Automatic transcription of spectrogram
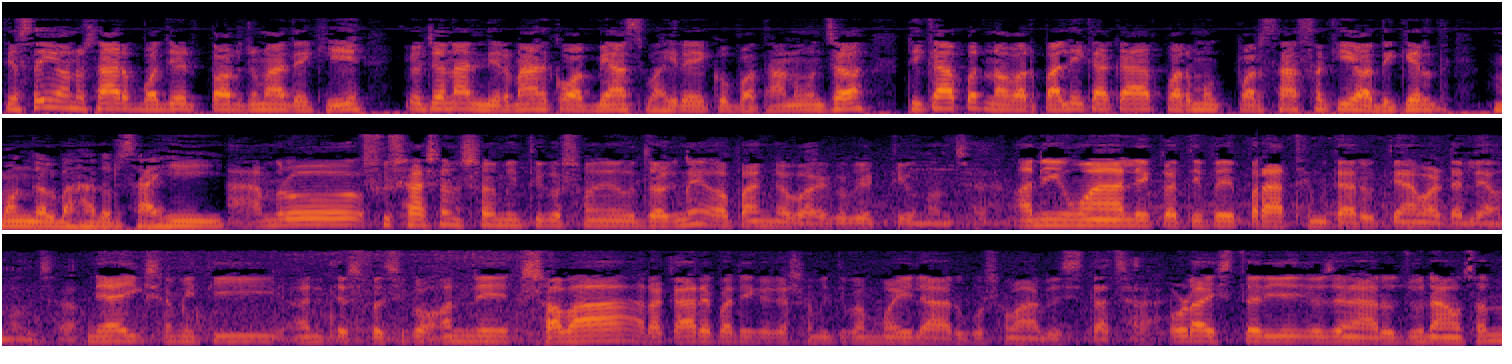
त्यसै अनुसार बजेट तर्जुमादेखि योजना निर्माणको अभ्यास भइरहेको बताउनुहुन्छ टिकापुर नगरपालिकाका प्रमुख प्रशासकीय अधिकृत मंगल बहादुर शाही। हाम्रो सुशासन समितिको संयोजक नै अपाङ्ग भएको व्यक्ति हुनुहुन्छ अनि उहाँले कतिपय प्राथमिकताहरू त्यहाँबाट ल्याउनुहुन्छ। न्यायिक समिति अनि त्यसपछिको अन्य सभा र कार्यपालिकाका समितिमा महिलाहरूको समावेशिता छ। वडा स्तरीय योजनाहरू जुन आउँछन्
